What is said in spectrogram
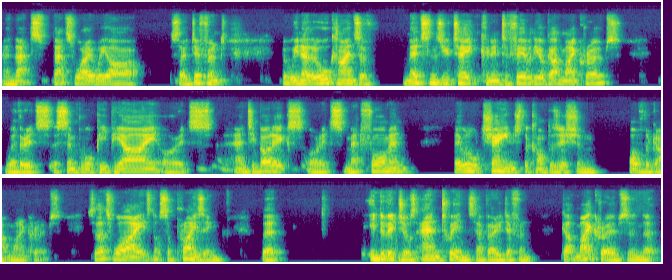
and that's that's why we are so different. But we know that all kinds of medicines you take can interfere with your gut microbes, whether it's a simple PPI or it's antibiotics or it's metformin. They will all change the composition of the gut microbes. So that's why it's not surprising that individuals and twins have very different gut microbes, and that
